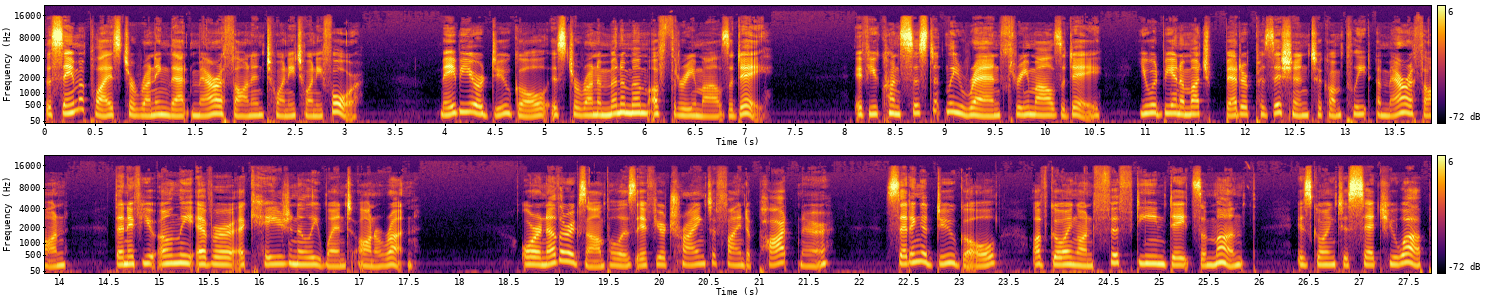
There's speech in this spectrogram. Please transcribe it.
The same applies to running that marathon in 2024. Maybe your do goal is to run a minimum of three miles a day. If you consistently ran three miles a day, you would be in a much better position to complete a marathon than if you only ever occasionally went on a run. Or another example is if you're trying to find a partner, setting a do goal of going on 15 dates a month is going to set you up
